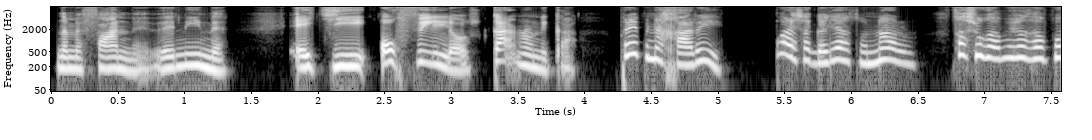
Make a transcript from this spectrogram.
να με φάνε. Δεν είναι. Εκεί ο φίλος, κανονικά, πρέπει να χαρεί. Πάρε αγκαλιά τον άλλον. Θα σου γαμίσω θα πω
